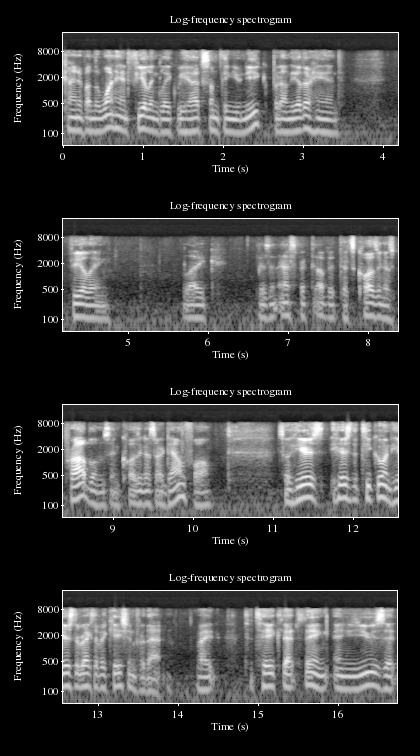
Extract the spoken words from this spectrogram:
kind of on the one hand feeling like we have something unique, but on the other hand, feeling like there's an aspect of it that's causing us problems and causing us our downfall. So here's here's the tikkun, here's the rectification for that, right? To take that thing and use it,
